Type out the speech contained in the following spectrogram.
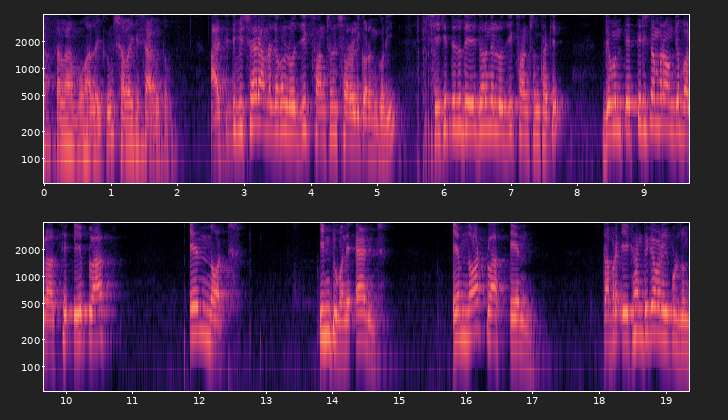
আসসালামু আলাইকুম, সবাইকে স্বাগতম। আইসিটি বিষয়ের আমরা যখন লজিক ফাংশন সরলীকরণ করি, সেই ক্ষেত্রে যদি এই ধরনের লজিক ফাংশন থাকে, যেমন তেত্রিশ নম্বর অঙ্কে বলা আছে A plus N naught into মানে and M naught plus N তারপরে এখান থেকে আবার এই পর্যন্ত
